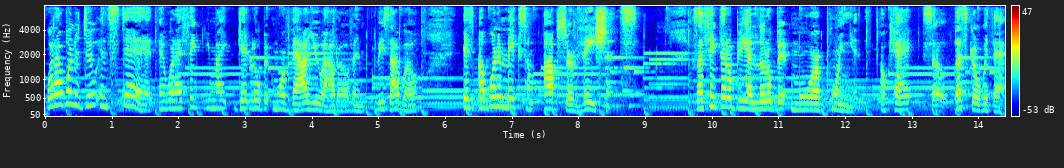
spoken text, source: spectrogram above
what I want to do instead, and what I think you might get a little bit more value out of, and at least I will, is I want to make some observations because I think that'll be a little bit more poignant. Okay, so let's go with that.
